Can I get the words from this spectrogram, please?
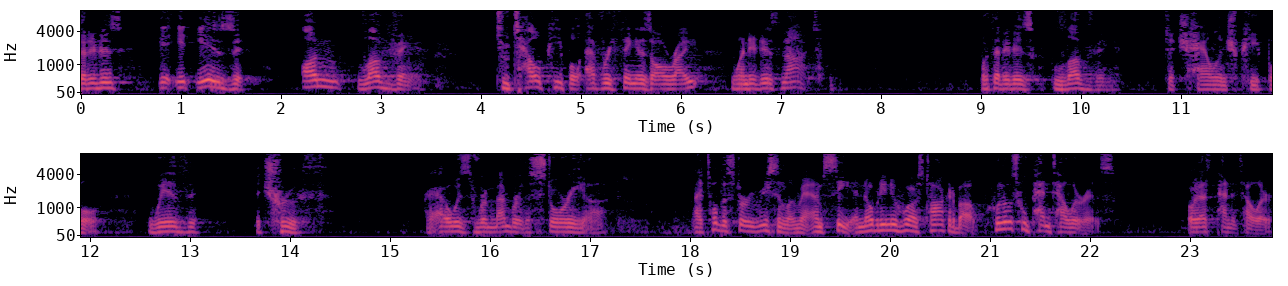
that it is it, is unloving to tell people everything is all right when it is not, but that it is loving to challenge people with the truth. I always remember the story. Uh, I told the story recently with my MC, and nobody knew who I was talking about. Who knows who Penn Teller is? Oh, that's Penn Teller.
